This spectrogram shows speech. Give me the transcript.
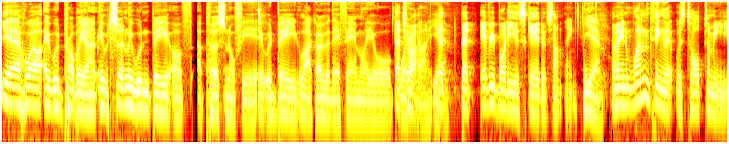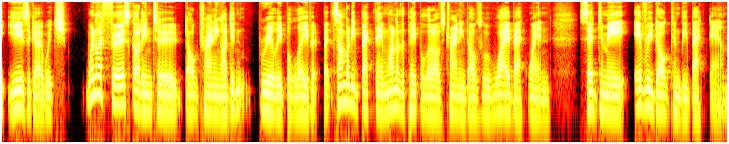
Yeah, well, it would probably uh, it would certainly wouldn't be of a personal fear. It would be like over their family or That's whatever. right. Yeah, But but everybody is scared of something. yeah, I mean, one thing that was told to me years ago, which when I first got into dog training, I didn't really believe it. But somebody back then, one of the people that I was training dogs with way back when, said to me, every dog can be backed down.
